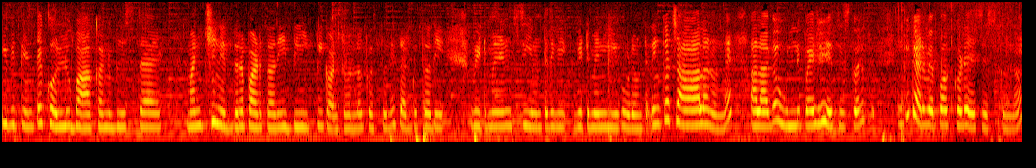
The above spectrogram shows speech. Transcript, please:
ఇవి తింటే కొళ్ళు బాగా కనిపిస్తాయి. మంచి నిద్ర పడుతుంది. బీపీ కంట్రోల్లోకి వస్తుంది తగ్గుతుంది. విటమిన్ సి ఉంటుంది వి- విటమిన్ ఈ కూడా ఉంటుంది. ఇంకా చాలా ఉన్నాయి. అలాగే ఉల్లిపాయలు వేసేసుకొని ఇంకా కరివేపాకు కూడా వేసేసుకున్నాం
